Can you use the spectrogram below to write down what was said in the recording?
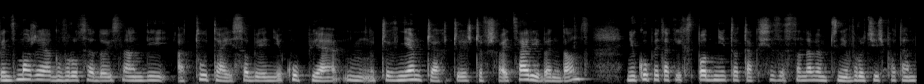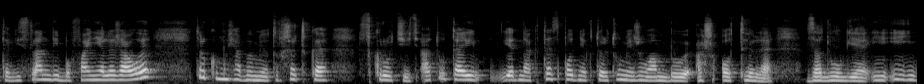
więc może jak wrócę do Islandii, a tutaj sobie nie kupię, mm, czy w Niemczech, czy jeszcze w Szwajcarii będąc, nie kupię takich spodni, to tak się zastanawiam, czy nie wrócić po tamte w Islandii, bo fajnie leżały, tylko musiałabym je troszeczkę skrócić, a tutaj jednak te spodnie, które tu mierzyłam, były aż o tyle za długie. I, i,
